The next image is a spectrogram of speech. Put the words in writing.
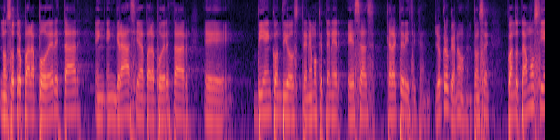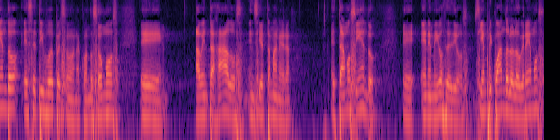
nosotros para poder estar en, gracia, para poder estar eh, bien con Dios, tenemos que tener esas características? Yo creo que no. Entonces, cuando estamos siendo ese tipo de personas, cuando somos eh, aventajados en cierta manera, estamos siendo eh, enemigos de Dios, siempre y cuando lo logremos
